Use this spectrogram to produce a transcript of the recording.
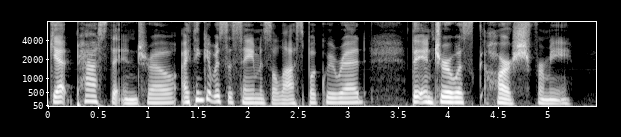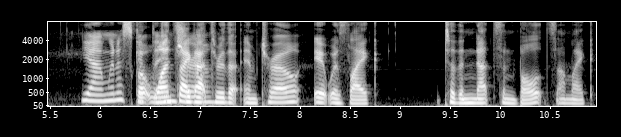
get past the intro, I think it was the same as the last book we read. The intro was harsh for me, Yeah, I'm going to skip but once I got through the intro, it was like to the nuts and bolts. I'm like,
